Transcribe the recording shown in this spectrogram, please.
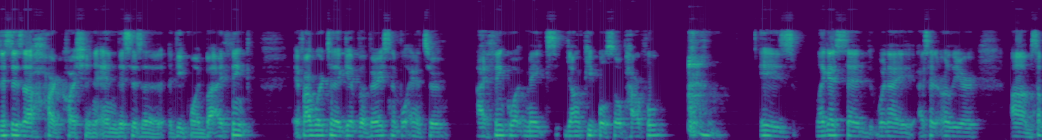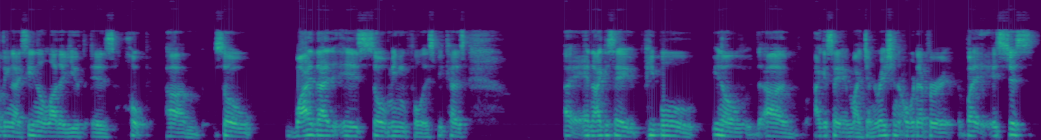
This is a hard question and this is a, a deep one but i think if i were to give a very simple answer i think what makes young people so powerful is like i said when i, I said earlier um, something that i see in a lot of youth is hope. Um, so why that is so meaningful is because and I could say people, you know, uh, I could say in my generation or whatever, but it's just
